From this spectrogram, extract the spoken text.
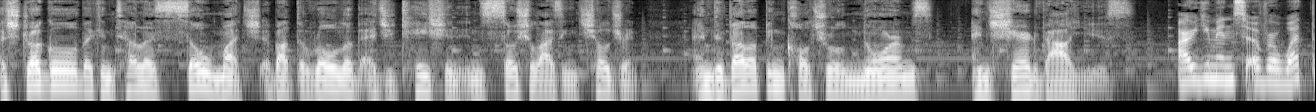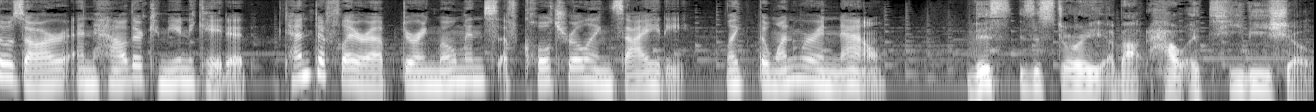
A struggle that can tell us so much about the role of education in socializing children and developing cultural norms and shared values. Arguments over what those are and how they're communicated tend to flare up during moments of cultural anxiety, like the one we're in now. This is a story about how a TV show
